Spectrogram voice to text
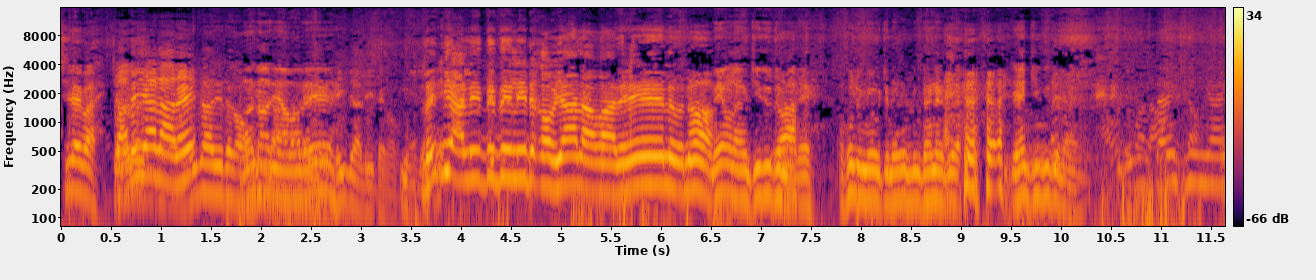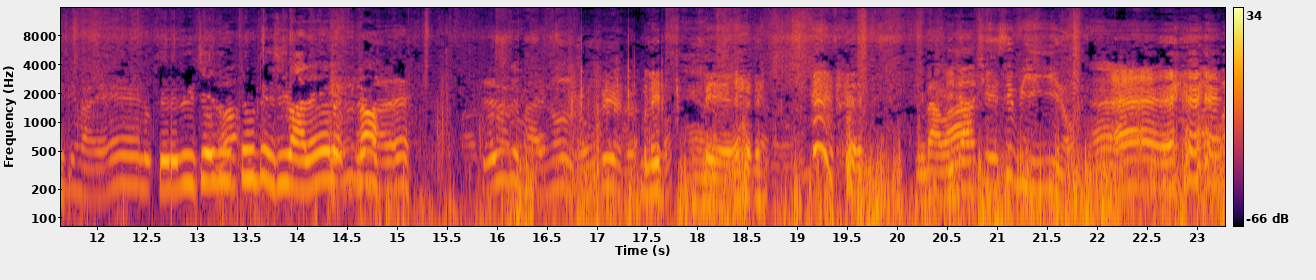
ကြည့်လိုက်ပါဗာလေးရလာတယ်ပြလေးတကောင်ဝမ်းသာနေရပါပဲဟိတ်ပြလေးတကောင်လက်ပြလေးသေးသေးလေးတစ်ကောင်ရလာပါတယ်လို့နော်မင်းအောင်လည်းကျေးဇူးတင်ပါတယ်အခုလိုမျိုးကျွန်တော်တို့လူတန်းတဲ့အတွက်ရန်ကျေးဇူးတင်ပါတယ်တိုင်းချုံရိုင်းတင်ပါတယ်လို့ကျေးဇူးကျေးဇူးတူးတင်ရှိပါတယ်လို့နော်ကျေးဇူးတင်ပါတယ်နော်လုံးပေးရတော့မလေးလေဒီပါပါဒီဒါချေစစ်ပြီးကြီးနော်အဲမ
